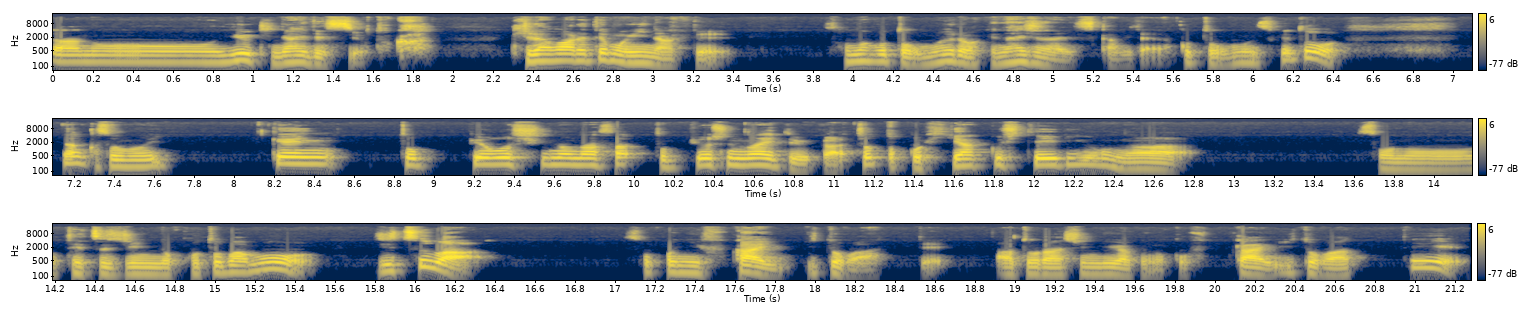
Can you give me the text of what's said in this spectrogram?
あの、勇気ないですよとか、嫌われてもいいなって、そんなこと思えるわけないじゃないですか、みたいなことを思うんですけど、なんかその一見、突拍子のなさ、突拍子のないというか、ちょっとこう飛躍しているような、その鉄人の言葉も、実はそこに深い意図があって、アトラー心理学のこう深い意図があって、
